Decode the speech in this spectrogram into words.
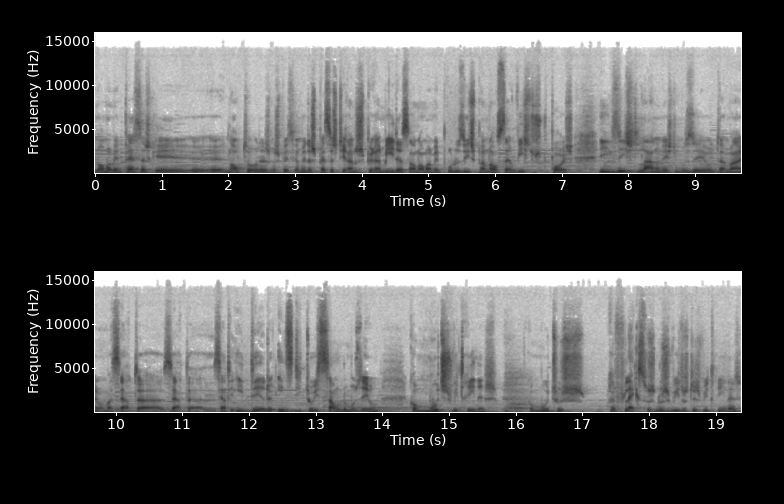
normalmente peças que, na alturas, mas especialmente as peças tiradas de pirâmides, são normalmente produzidas para não serem vistos depois. E existe lá neste museu também uma certa, certa, certa ideia de instituição do museu, com muitas vitrinas, com muitos reflexos nos vidros das vitrinas,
